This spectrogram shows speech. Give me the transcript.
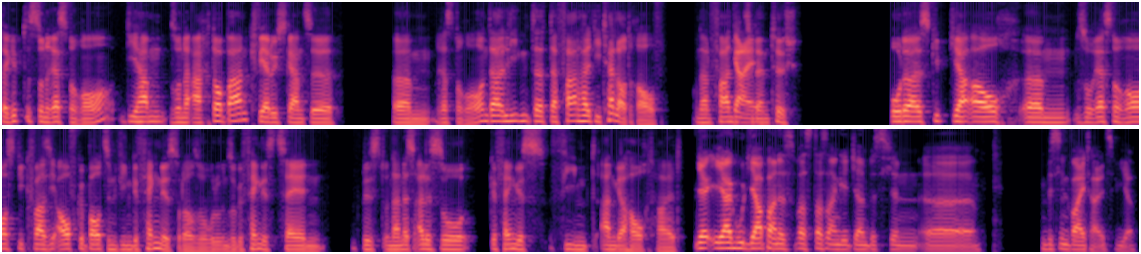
Da gibt es so ein Restaurant, die haben so eine Achterbahn quer durchs ganze ähm, Restaurant und da liegen, da, da fahren halt die Teller drauf. Und dann fahren die Geil. zu deinem Tisch. Oder es gibt ja auch ähm, so Restaurants, die quasi aufgebaut sind wie ein Gefängnis oder so, wo du in so Gefängniszellen bist und dann ist alles so Gefängnis-themed angehaucht halt. Ja, ja, gut, Japan ist, was das angeht, ja ein bisschen, äh, ein bisschen weiter als wir.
